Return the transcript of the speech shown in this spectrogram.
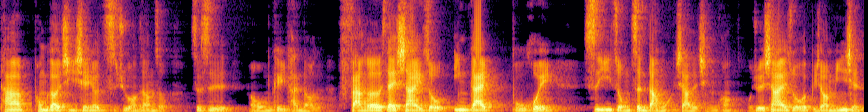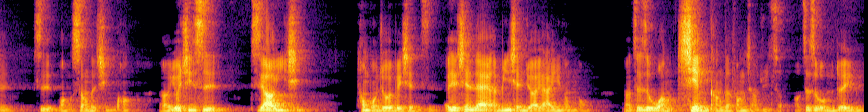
它碰不到季线，又持续往上走，这是啊我们可以看到的。反而在下一周应该不会是一种震荡往下的情况，我觉得下一周会比较明显的是往上的情况。呃，尤其是只要有疫情。通膨就会被限制，而且现在很明显就要压抑通膨啊，这是往健康的方向去走，这是我们对于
